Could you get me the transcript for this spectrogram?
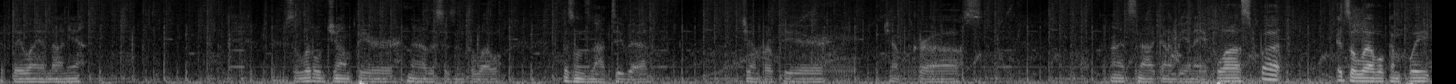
if they land on you. There's a little jump here. No, this isn't the level. This one's not too bad. Jump up here, jump across. That's not going to be an A+, plus, but it's a level complete,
